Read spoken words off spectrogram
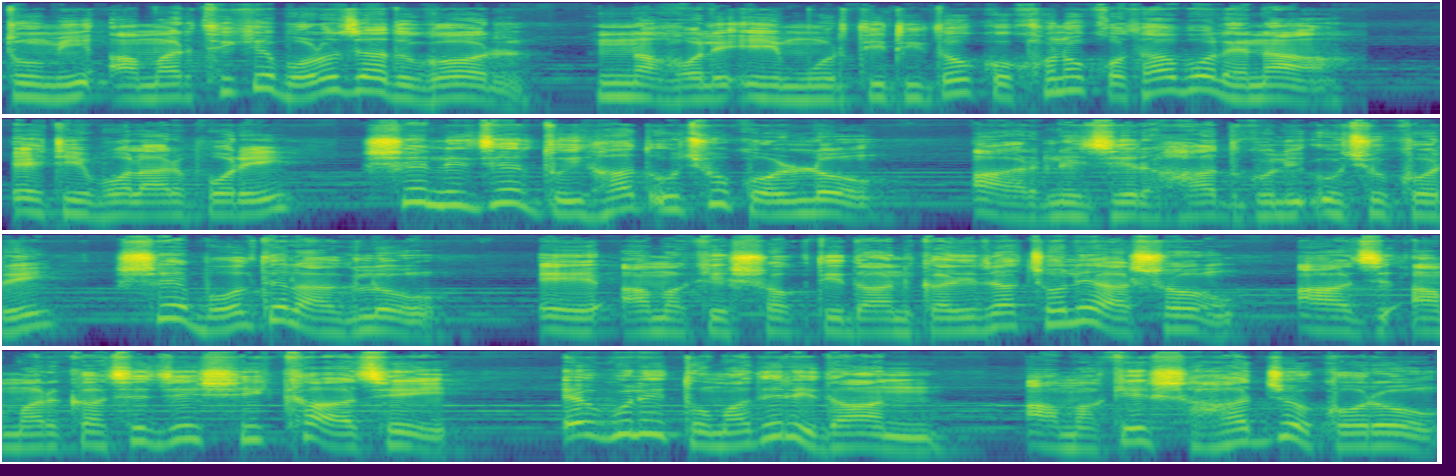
তুমি আমার থেকে বড় জাদুঘর না হলে এই মূর্তিটি তো কখনো কথা বলে না। এটি বলার পরে সে নিজের দুই হাত উঁচু করল, আর নিজের হাতগুলি উঁচু করে সে বলতে লাগল এ আমাকে শক্তি দানকারীরা চলে আসো। আজ আমার কাছে যে শিক্ষা আছে, এগুলি তোমাদেরই দান। আমাকে সাহায্য করো।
